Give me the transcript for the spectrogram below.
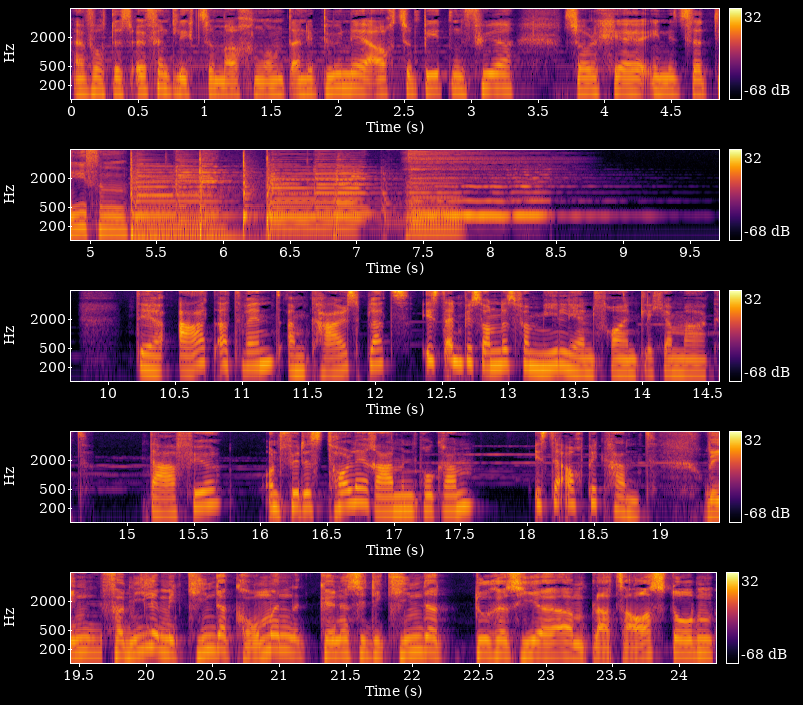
einfach das öffentlich zu machen und eine Bühne auch zu bieten für solche Initiativen. Der Art Advent am Karlsplatz ist ein besonders familienfreundlicher Markt. Dafür und für das tolle Rahmenprogramm ist er auch bekannt. Wenn Familien mit Kindern kommen, können sie die Kinder durchaus hier am Platz austoben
